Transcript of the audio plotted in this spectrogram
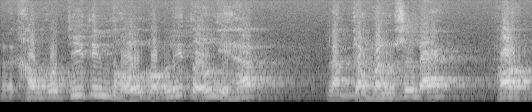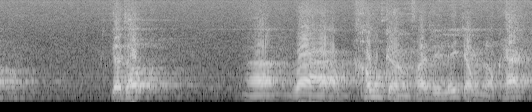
là không có chí tiến thủ không có lý tưởng gì hết làm chồng mình không xứng đáng. Thôi kết thúc. À, và không cần phải đi lấy chồng nào khác.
